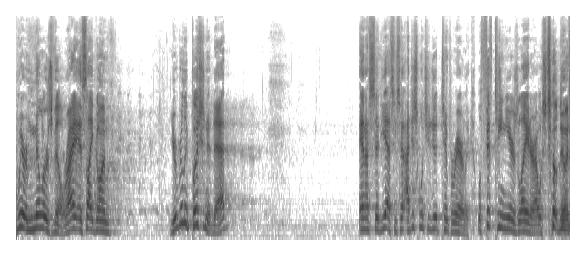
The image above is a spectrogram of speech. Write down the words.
we were in Millersville, right? It's like going, "You're really pushing it, Dad." And I said, Yes. He said, I just want you to do it temporarily. Well, 15 years later, I was still doing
